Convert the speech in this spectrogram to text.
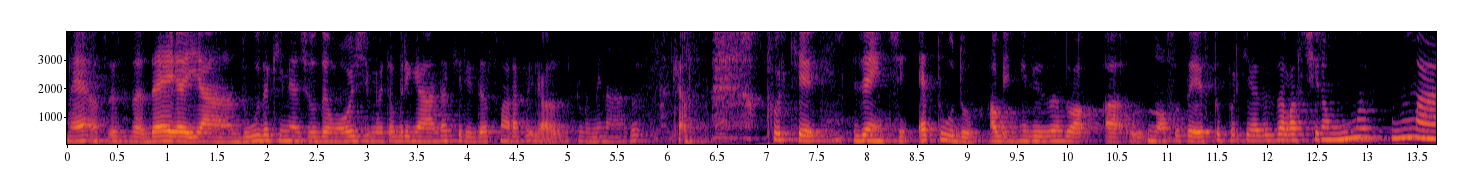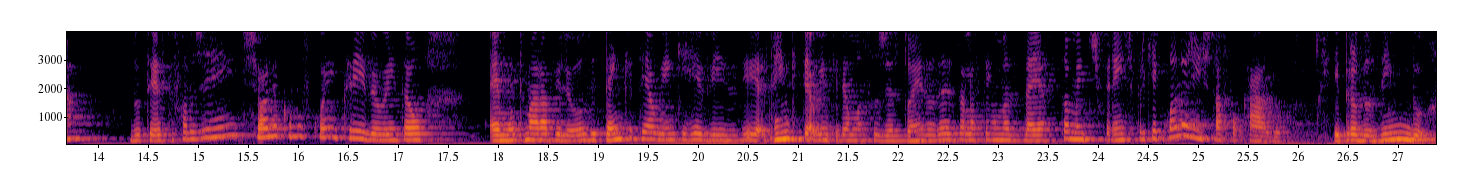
Né? Às vezes a Deia e a Duda que me ajudam hoje, muito obrigada, queridas maravilhosas, iluminadas. Aquelas... Porque, gente, é tudo alguém revisando a, a, o nosso texto, porque às vezes elas tiram uma, uma do texto, eu falo, gente, olha como ficou incrível. Então, é muito maravilhoso e tem que ter alguém que revise, tem que ter alguém que dê umas sugestões. Às vezes elas têm umas ideias totalmente diferentes, porque quando a gente está focado e produzindo,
